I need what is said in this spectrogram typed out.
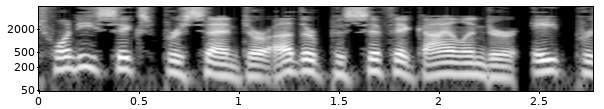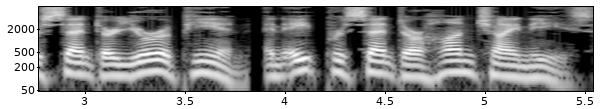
26% are other Pacific Islander, 8% are European, and 8% are Han Chinese.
